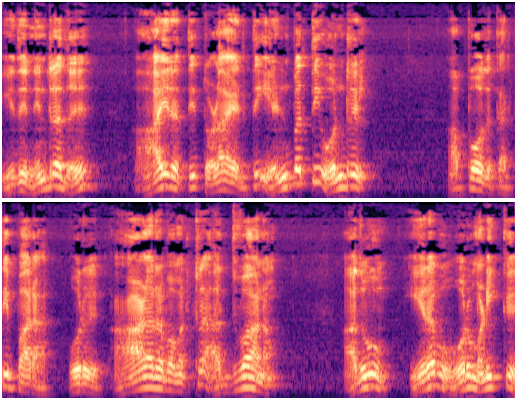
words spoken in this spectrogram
இது நின்றது ஆயிரத்தி தொள்ளாயிரத்தி எண்பத்தி ஒன்றில். அப்போது கத்திப்பாரா ஒரு ஆளரவமற்ற அத்வானம். அதுவும் இரவு ஒரு மணிக்கு.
